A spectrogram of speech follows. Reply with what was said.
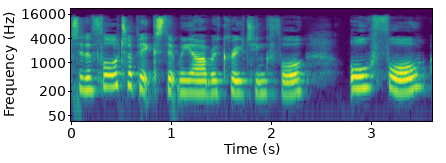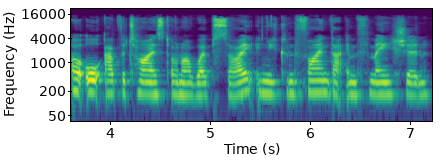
So, the four topics that we are recruiting for, all four are all advertised on our website, and you can find that information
